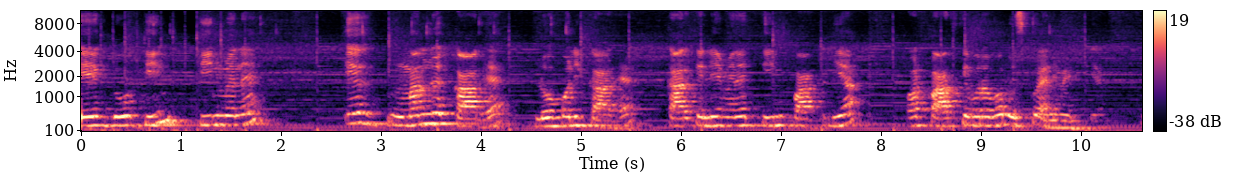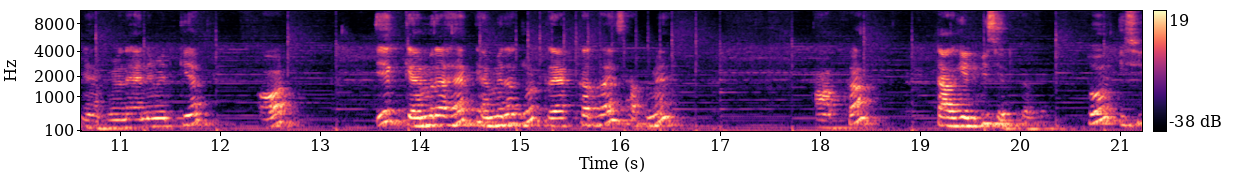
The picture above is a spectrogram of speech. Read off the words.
एक, दो, तीन तीन मैंने एक मान लो एक कार है लो पॉली कार है। कार के लिए मैंने तीन पार्ट दिया और पाथ के बराबर उसको एनिमेट किया। यहाँ पे मैंने एनिमेट किया और एक कैमरा है कैमरा जो ट्रैक कर रहा है, साथ में आपका टारगेट भी सेट कर रहा है। तो इसी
